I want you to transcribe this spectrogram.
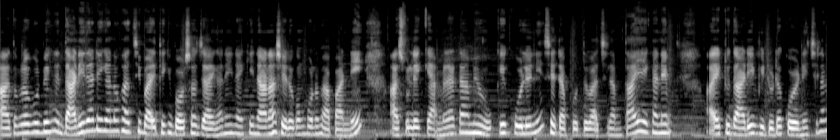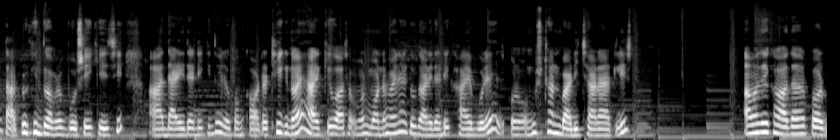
আর তোমরা বলবে, এখানে দাঁড়িয়ে দাঁড়িয়ে কেন খাচ্ছি? বাড়িতে কি বসার জায়গা নেই নাকি? না না, সেরকম কোনো ব্যাপার নেই। আসলে ক্যামেরাটা আমি ওকে কোলে নিয়ে সেট করতে পারছিলাম, তাই এখানে একটু দাঁড়িয়ে ভিডিওটা করে নিচ্ছিলাম, তারপর কিন্তু আমরা বসেই খেয়েছি। আর দাঁড়িয়ে দাঁড়িয়ে কিন্তু এরকম খাওয়াটা ঠিক নয়, আর কেউ আমার মনে হয় না কেউ দাঁড়িয়ে দাঁড়িয়ে খায় বলে কোনো অনুষ্ঠান বাড়ি ছাড়া অ্যাটলিস্ট আমাদের খাওয়া দাওয়ার পর্ব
